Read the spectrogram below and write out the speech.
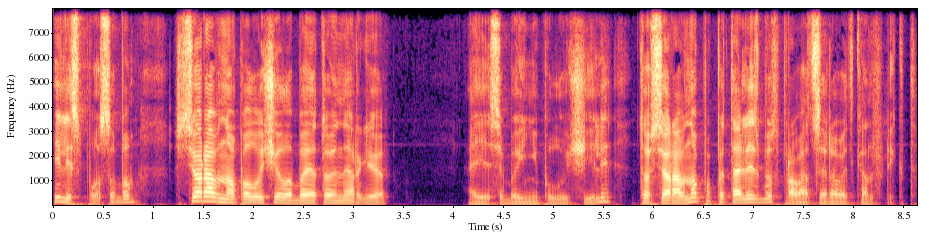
или способом все равно получила бы эту энергию. А если бы и не получили, то все равно попытались бы спровоцировать конфликт.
